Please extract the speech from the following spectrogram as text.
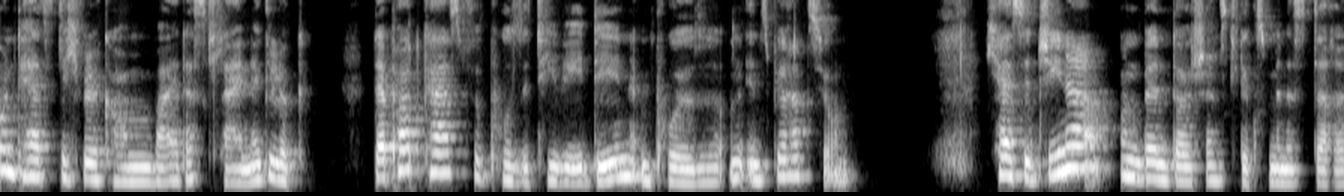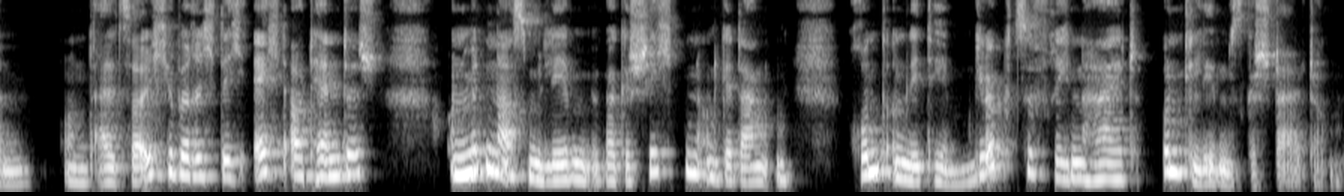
und herzlich willkommen bei Das kleine Glück, der Podcast für positive Ideen, Impulse und Inspiration. Ich heiße Gina und bin Deutschlands Glücksministerin und als solche berichte ich echt authentisch und mitten aus dem Leben über Geschichten und Gedanken rund um die Themen Glück, Zufriedenheit und Lebensgestaltung.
